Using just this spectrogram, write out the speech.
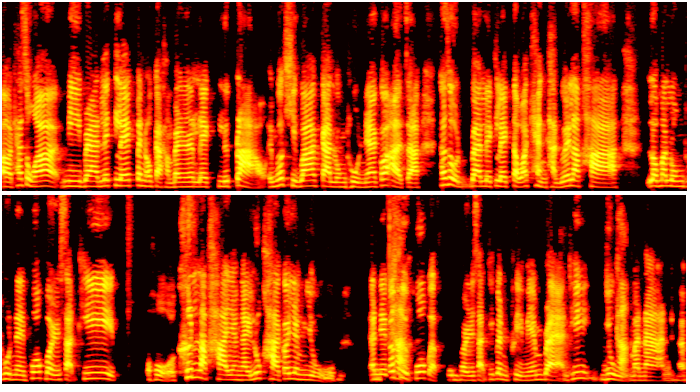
เอ่อถ้าสมมติว่ามีแบรนด์เล็ก ๆ เป็นโอกาสของแบรนด์เล็ก ๆ หรือเปล่าเอ็มก็คิดว่าการลงทุนเนี่ยก็อาจจะถ้าสมมติแบรนด์เล็ก ๆ แต่ว่าแข่งขันด้วยราคา เรามาลงทุนในพวกบริษัทที่โอ้โหขึ้นราคายังไงลูกค้าก็ยังอยู่ อันนี้ก็คือพวกแบบเป็นบริษัทที่เป็นพรีเมียมแบรนด์ที่อยู่มานานนะคะ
